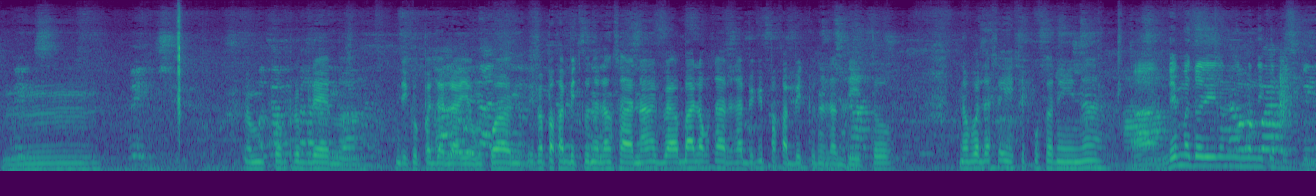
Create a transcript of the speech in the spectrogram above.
Hmm. Ang ang problema, hindi ko padala yung kwan. Ipapakabit ko na lang sana. Bala ko sana, sabi ko ipakabit ko na lang dito. Nawala sa isip ko kanina. Ah, hindi. Madali lang naman ikabit din.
